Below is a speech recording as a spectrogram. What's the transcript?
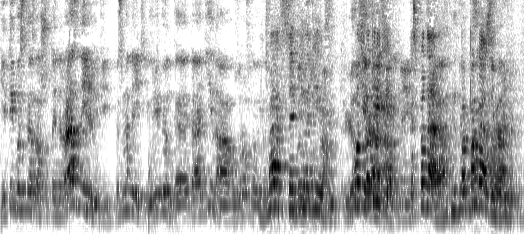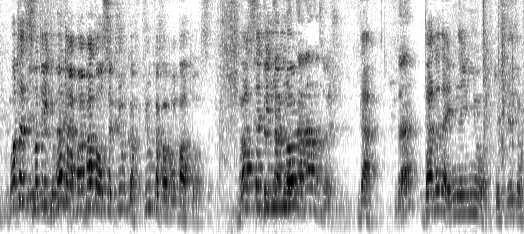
И ты бы сказал, что это разные люди. Посмотрите, у ребенка это один, а у взрослого это 21.11. Люди Вот смотрите, разные. господа, по- показываю. Вот это, смотрите, вот обрабатывался Крюков, Крюков обрабатывался. Это такой 21.00, канал назвали, что ли? да, Да? Да, да, да, именно у него. То есть для этого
